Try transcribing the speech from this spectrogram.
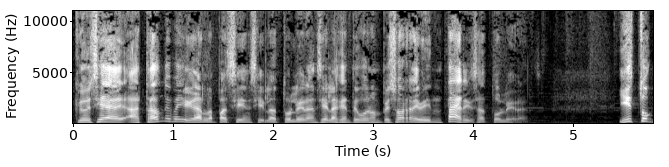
que yo decía, ¿hasta dónde va a llegar la paciencia y la tolerancia de la gente? Bueno, empezó a reventar esa tolerancia. Y esto,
